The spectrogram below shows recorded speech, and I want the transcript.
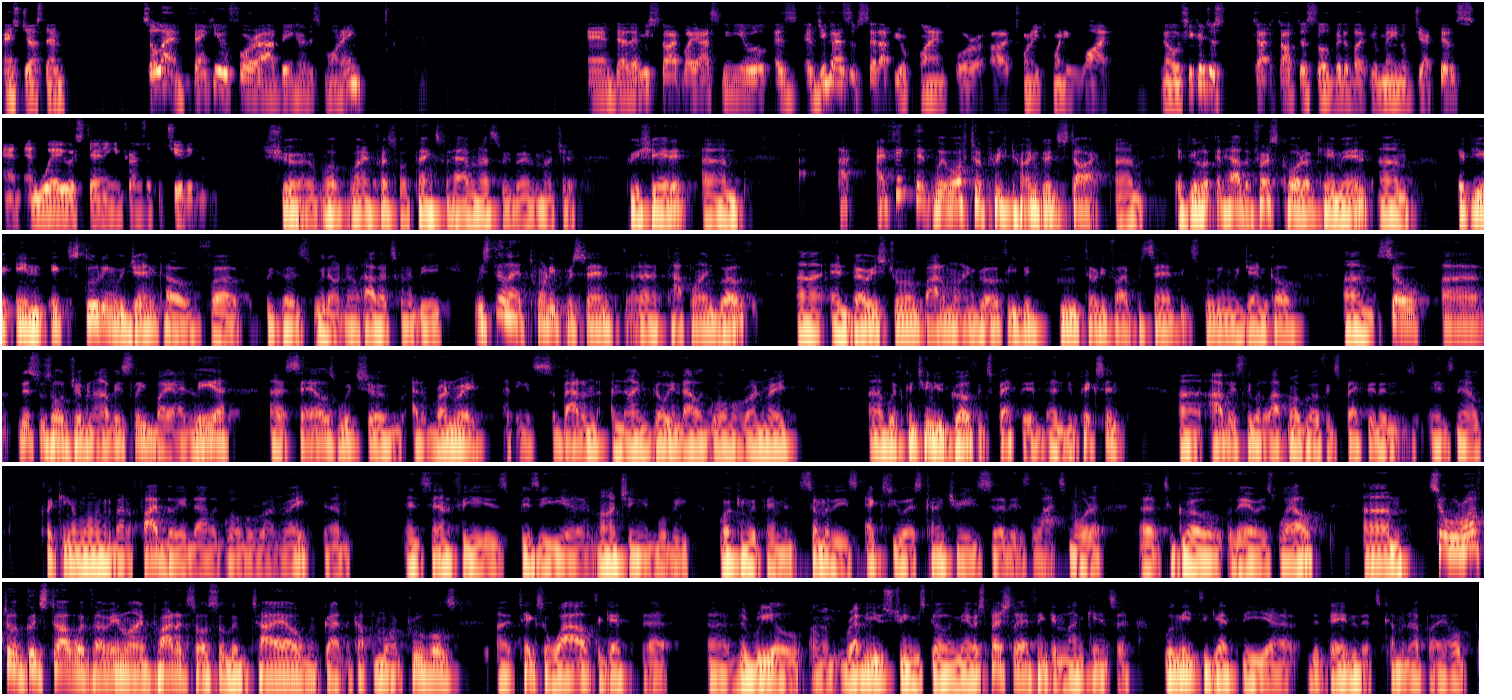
Thanks, Justin. So, Len, thank you for uh, being here this morning. And uh, let me start by asking you, as, if you guys have set up your plan for uh, 2021, now, if you could just t- talk to us a little bit about your main objectives and, and where you're standing in terms of achieving them. Sure. Well, Ryan, first of all, thanks for having us. We very much appreciate it. Um, I, I, think that we're off to a pretty darn good start. Um, if you look at how the first quarter came in, um, if you in excluding REGEN-COV uh, because we don't know how that's going to be, we still had 20% uh, top line growth uh, and very strong bottom line growth. EBIT grew 35%, excluding REGEN-COV. Um, so uh, this was all driven, obviously, by EYLEA uh, sales, which are at a run rate, I think it's about a $9 billion global run rate, uh, with continued growth expected. And Dupixent, uh, obviously, with a lot more growth expected, and is, is, now clicking along at about a $5 billion global run rate. Um, and Sanofi is busy uh, launching and we'll be working with them in some of these ex-US countries. Uh, there's lots more to uh, to grow there as well. Um, so we're off to a good start with our inline products. Also, Libtayo, we've gotten a couple more approvals. Uh, it takes a while to get uh, uh, the real um, revenue streams going there, especially I think in lung cancer. We'll need to get the uh, the data that's coming up. I hope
